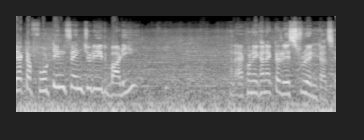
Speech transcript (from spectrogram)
এটা একটা ফোরটিন সেঞ্চুরির বাড়ি। এখন এখানে একটা রেস্টুরেন্ট আছে।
